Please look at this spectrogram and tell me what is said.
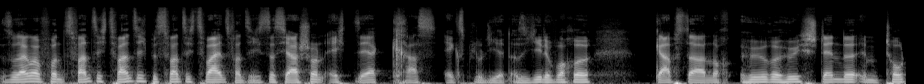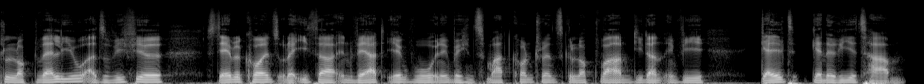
so sagen wir von 2020 bis 2022, ist das Jahr schon echt sehr krass explodiert. Also jede Woche gab es da noch höhere Höchststände im Total Locked Value, also wie viel Stablecoins oder Ether in Wert irgendwo in irgendwelchen Smart Contracts gelockt waren, die dann irgendwie Geld generiert haben.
